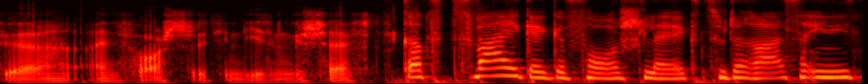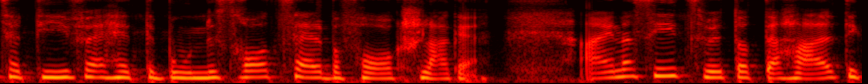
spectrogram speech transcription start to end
für einen Fortschritt in diesem Geschäft. Gerade zwei Gegenvorschläge zu der RASA-Initiative hat der Bundesrat selber vorgeschlagen. Einerseits wird dort die Erhaltung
